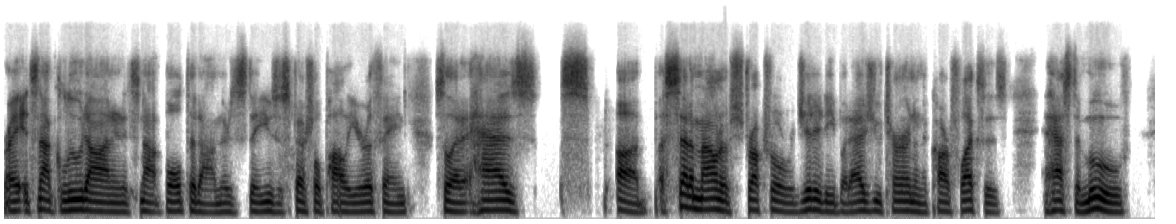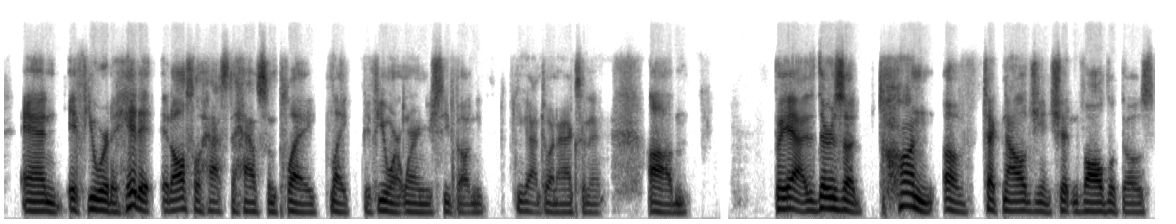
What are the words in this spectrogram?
right? It's not glued on and it's not bolted on. There's they use a special polyurethane so that it has uh, a set amount of structural rigidity, but as you turn and the car flexes, it has to move. And if you were to hit it, it also has to have some play. Like if you weren't wearing your seatbelt and you, got into an accident. Um, but yeah, there's a ton of technology and shit involved with those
